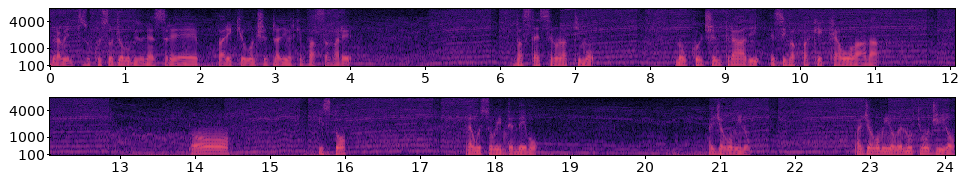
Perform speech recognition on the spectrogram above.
veramente su questo gioco bisogna essere parecchio concentrati perché basta fare Basta essere un attimo non concentrati e si fa qualche cavolata. No! Visto? Era questo che intendevo. Vai Giacomino. Vai Giacomino che è l'ultimo giro.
